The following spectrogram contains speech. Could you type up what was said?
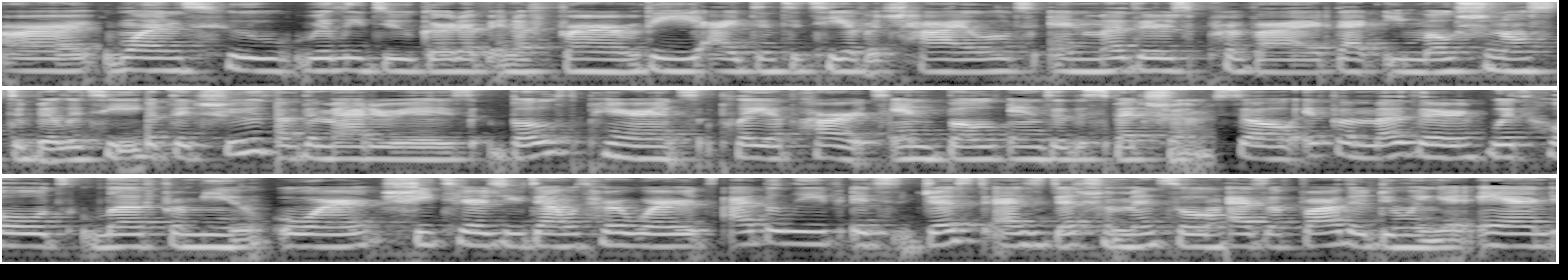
are ones who really do gird up and affirm the identity of a child, and mothers provide that emotional stability. But the truth of the matter is, both parents play a part in both ends of the spectrum. So if a mother withholds love from you or she tears you down with her words, I believe it's just as detrimental as a father doing it. And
